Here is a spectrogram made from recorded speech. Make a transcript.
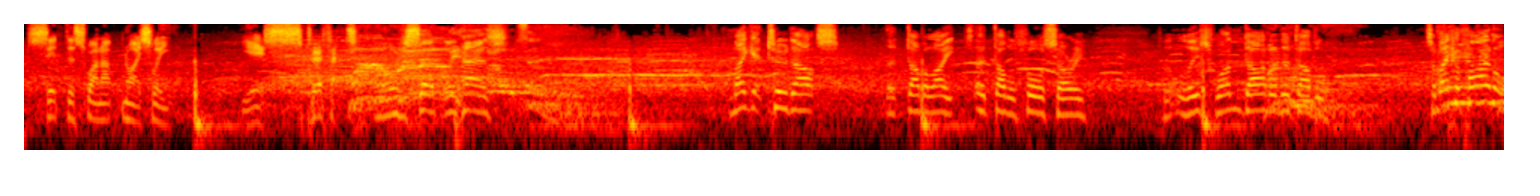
Set this one up nicely. Yes, perfect. Oh, he certainly has. May get two darts at double eight, at double four, sorry. But at least one dart at a double to make a final.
